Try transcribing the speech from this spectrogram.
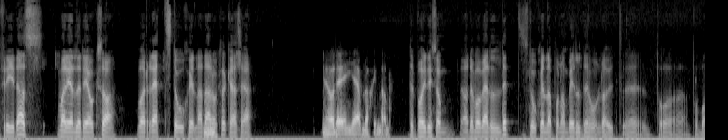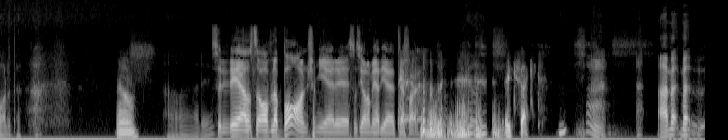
Fridas vad det gällde det också. Det var rätt stor skillnad där Mm. också kan jag säga. Ja, det är en jävla skillnad. Det var ju liksom, ja det var väldigt stor skillnad på någon bild hon la ut eh, på, på barnet. Där. Ja. Ja, det... Så det är alltså avla barn som ger eh, sociala medier-träffar? Exakt. Hmm. Nej, men, men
